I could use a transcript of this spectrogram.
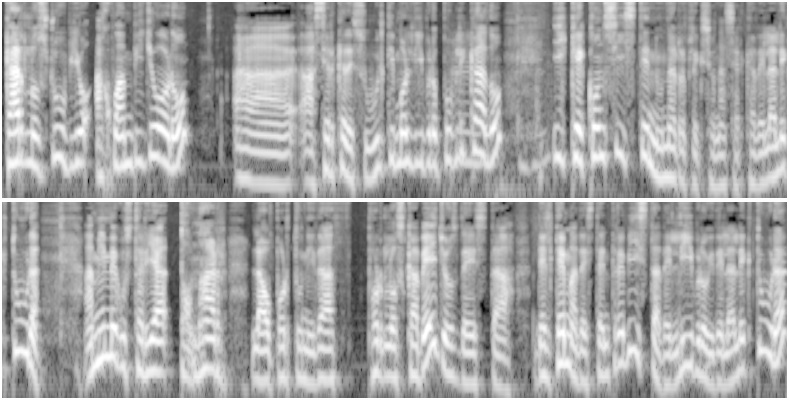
Carlos Rubio a Juan Villoro acerca de su último libro publicado y que consiste en una reflexión acerca de la lectura. A mí me gustaría tomar la oportunidad por los cabellos de esta, del tema de esta entrevista, del libro y de la lectura,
